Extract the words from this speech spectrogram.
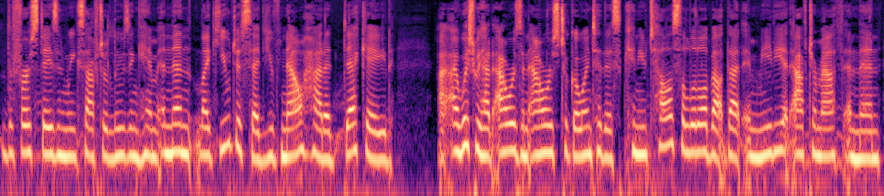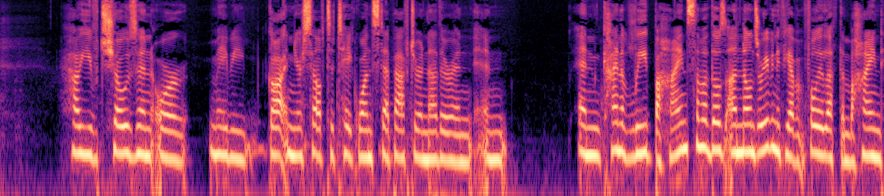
the first days and weeks after losing him, and then, like you just said, you've now had a decade. I, I wish we had hours and hours to go into this. Can you tell us a little about that immediate aftermath, and then how you've chosen or maybe gotten yourself to take one step after another, and and and kind of leave behind some of those unknowns, or even if you haven't fully left them behind,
